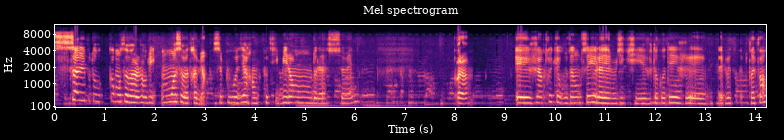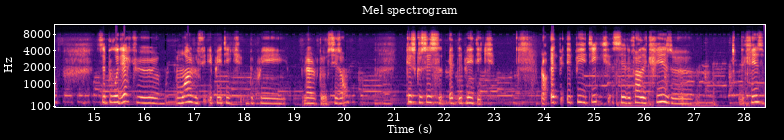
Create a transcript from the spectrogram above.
Salut potos, comment ça va aujourd'hui? Moi ça va très bien. C'est pour vous dire un petit bilan de la semaine. Voilà. Et j'ai un truc à vous annoncer. Là il y a la musique qui est juste à côté. J'ai très forte. C'est pour vous dire que moi je suis épileptique depuis l'âge de 6 ans. Qu'est-ce que c'est être épileptique Alors être épileptique c'est de faire des crises... Euh, des crises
